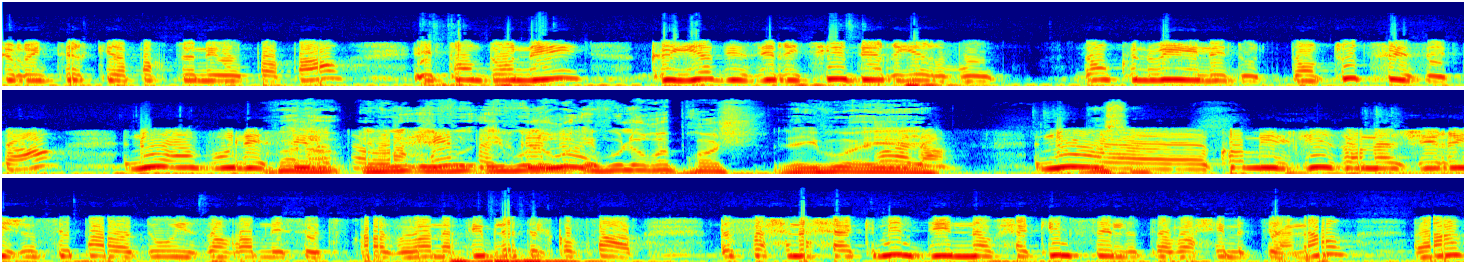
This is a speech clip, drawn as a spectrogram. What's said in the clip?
sur une terre qui appartenait au papa, étant donné qu'il y a des héritiers derrière vous. Donc lui, il est dans tous ses états. Nous, on vous laisse Voilà. Et vous, et vous, parce et vous que le, nous, et vous le reproche. Et vous, et- voilà. Nous, Bien sûr. euh, comme ils disent en Algérie, je ne sais pas d'où ils ont ramené cette phrase, رانا في بلاد الكفار بس احنا حاكمين ديننا وحاكمين سي التراحم تاعنا hein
